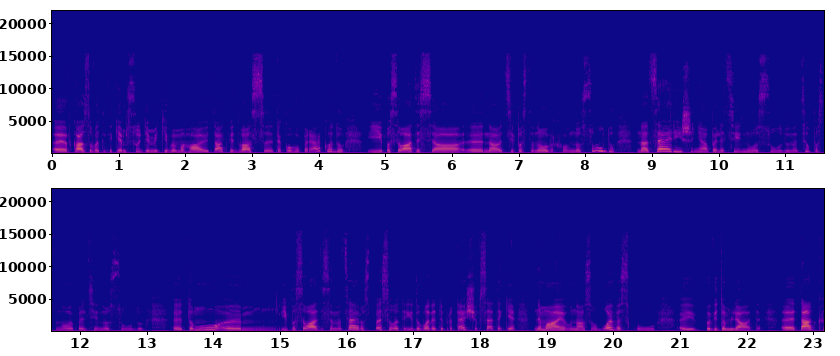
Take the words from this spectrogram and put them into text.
е, вказувати таким суддям, які вимагають так, від вас е, такого перекладу, і посилатися е, на ці постанови Верховного суду, на це рішення апеляційного суду, на цю постанову апеляційного суду. Тому ем, і посилатися на це, розписувати і доводити про те, що все-таки немає у нас обов'язку повідомляти. Так,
